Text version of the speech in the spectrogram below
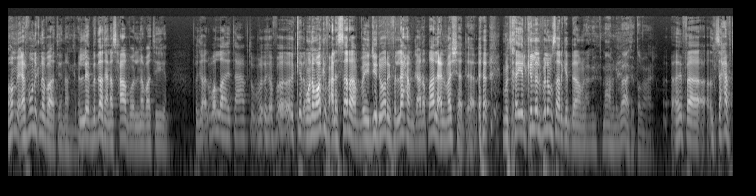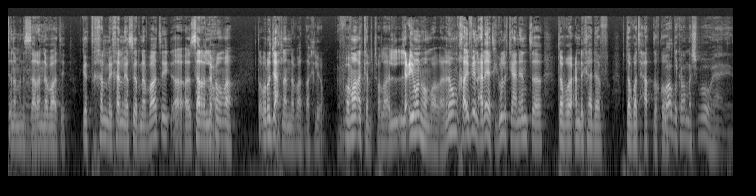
هم يعرفونك نباتي هناك. اللي بالذات يعني أصحابه النباتيين فقال والله تعبت. كذا. وأنا واقف على السرى بيجي دوري في اللحم قاعد أطالع المشهد يعني. متخيل كل الفيلم صار قدامي. هذا أنت معه نباتي طبعا. إيه، فانسحبت أنا من السرى النباتي. قلت خلني خلني أصير نباتي آه، سرى اللحوم آه. طب ورجعت للنبات ذاك اليوم. فما أكلت والله. لعيونهم والله. لانهم خايفين عليك. يقول لك يعني أنت تبغى عندك هدف وتبغى تحققه. برضه كان مشبوه يعني.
